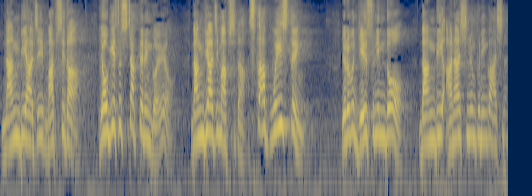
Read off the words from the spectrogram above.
낭비하지 맙시다. 여기에서 시작되는 거예요. 낭비하지 맙시다. Stop wasting. 여러분 예수님도 낭비 안 하시는 분인 거 아시나요?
